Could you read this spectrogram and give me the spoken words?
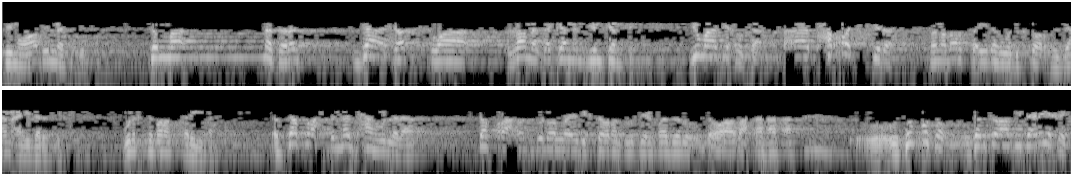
في مواضي المسجد ثم مثلا جاء شخص وغمزك من جنبك يمادحك تحركت كذا فنظرت إذا هو دكتور في الجامعة يدرسك والاختبارات قريبة. تفرح بالمدحة ولا لا؟ تفرح وتقول والله يا دكتور أنت وسيع فضل وتواضع وتنبسط وتذكرها في تاريخك.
